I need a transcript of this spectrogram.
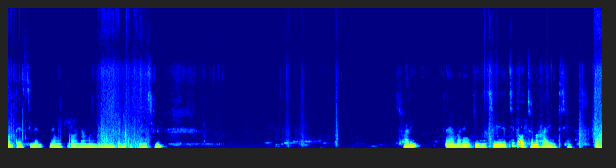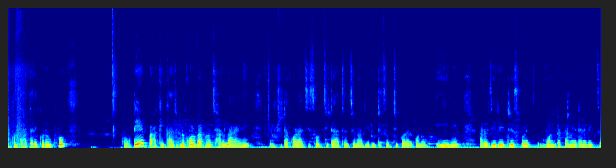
বলতে এসেছিলেন নেমন্তন্ন করতে এসেছিলেন। সরি মানে কি শুয়েছি তো, ওর জন্য হাই উঠছে। তো এখন তাড়াতাড়ি করে উঠবো। উঠে বাকি কাজগুলো করব এখনও ঝাড়ু লাগাইনি। রুটিটা করা আছে, সবজিটা আছে, ওর জন্য আজকে রুটি সবজি করার কোনো ইয়েই নেই। আর ওই যে রেড ড্রেস পরে বোনটাকে, মেয়েটাকে দেখছে,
